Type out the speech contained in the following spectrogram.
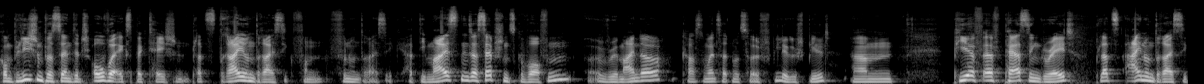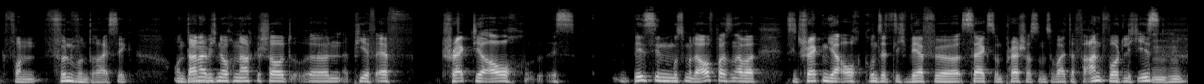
Completion Percentage over Expectation, Platz 33 von 35. Er hat die meisten Interceptions geworfen. Reminder, Carson Wentz hat nur 12 Spiele gespielt. Ähm, PFF Passing Grade, Platz 31 von 35. Und dann mhm. habe ich noch nachgeschaut, äh, PFF trackt ja auch, ist ein bisschen muss man da aufpassen, aber sie tracken ja auch grundsätzlich, wer für Sacks und Pressures und so weiter verantwortlich ist. Mhm.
